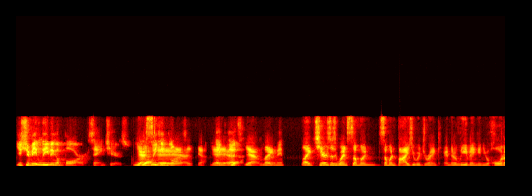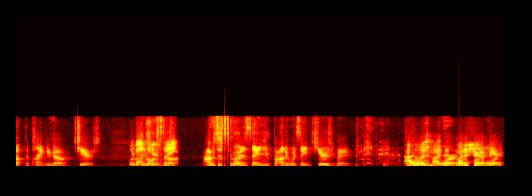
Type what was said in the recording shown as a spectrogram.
You should be leaving a bar saying cheers. yes. Yeah. Yeah. Clinking Yeah. Yeah. glasses. Yeah. Yeah. Like, yeah, that's- yeah. you know Like what I mean? like cheers is when someone someone buys you a drink and they're leaving and you hold up the pint and you go cheers. What about You cheers, also- mate? I was just going to say you probably would say cheers, mate. I wouldn't mind Or- it if I just shared a or- beer.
